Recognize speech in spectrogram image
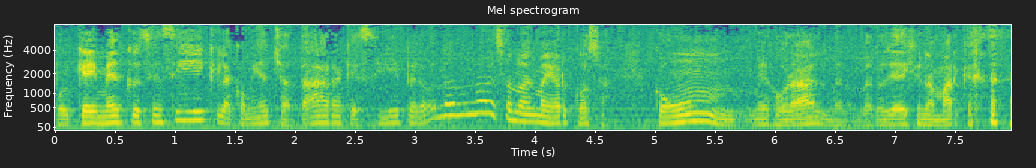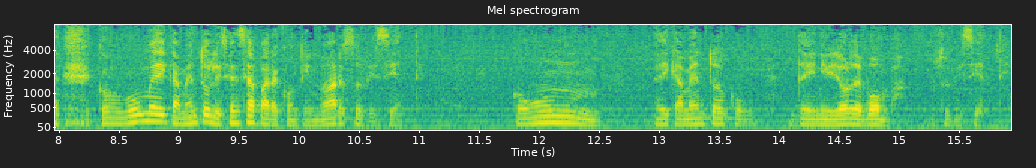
Porque hay médicos que dicen sí, que la comida chatarra, que sí, pero no, no, eso no es mayor cosa. Con un mejoral, bueno, ya dije una marca, con un medicamento de licencia para continuar es suficiente. Con un medicamento de inhibidor de bomba es suficiente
